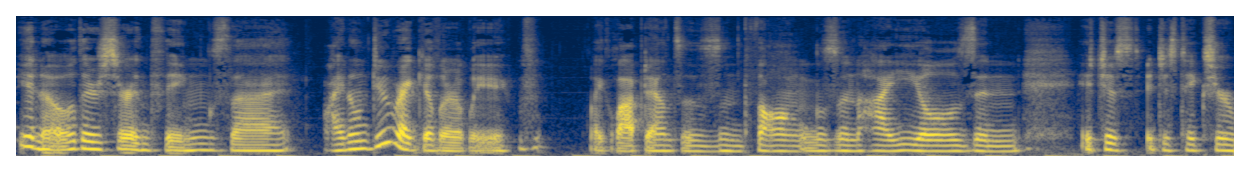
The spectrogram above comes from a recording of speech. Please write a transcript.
you know, there's certain things that I don't do regularly, like lap dances and thongs and high heels, and it just it just takes your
